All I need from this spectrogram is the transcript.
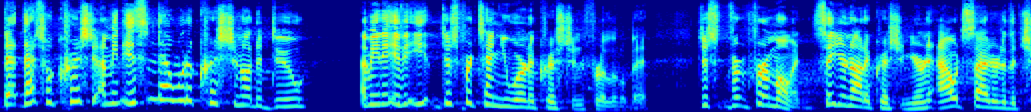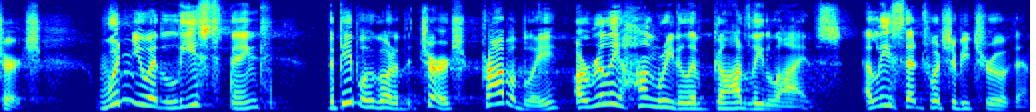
That, that's what Christian, I mean, isn't that what a Christian ought to do? I mean, if, just pretend you weren't a Christian for a little bit. Just for, for a moment. Say you're not a Christian, you're an outsider to the church. Wouldn't you at least think the people who go to the church probably are really hungry to live godly lives? At least that's what should be true of them.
